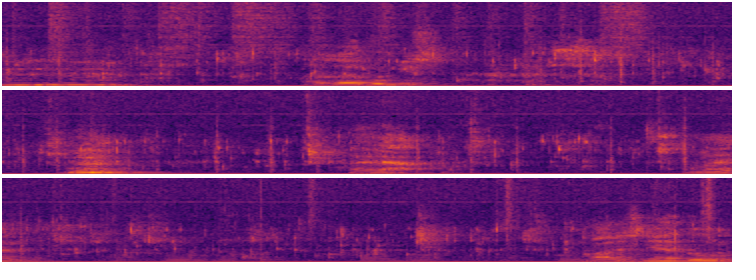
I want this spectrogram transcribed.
Hmm ada bumis hmm enak. Lumayan. Manisnya itu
